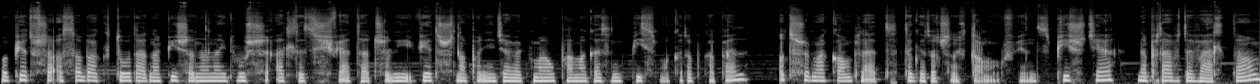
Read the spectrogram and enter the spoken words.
bo pierwsza osoba, która napisze na najdłuższy adres świata, czyli wietrz na poniedziałek małpa magazyn pismo.pl, otrzyma komplet tegorocznych tomów, więc piszcie, naprawdę warto.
